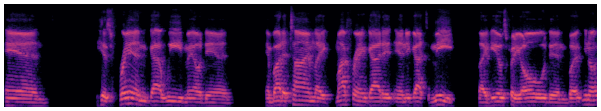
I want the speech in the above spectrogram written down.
And his friend got weed mailed in, and by the time like my friend got it and it got to me, like it was pretty old and but you know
